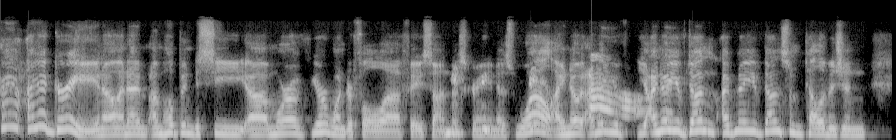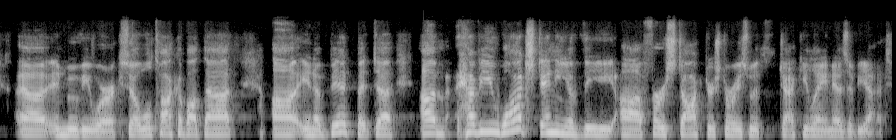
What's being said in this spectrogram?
I, I agree, you know, and I'm I'm hoping to see uh, more of your wonderful uh, face on the screen as well. I know I know you've I know you've done I know you've done some television uh, and movie work, so we'll talk about that uh, in a bit. But uh, um, have you watched any of the uh, first Doctor stories with Jackie Lane as of yet?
